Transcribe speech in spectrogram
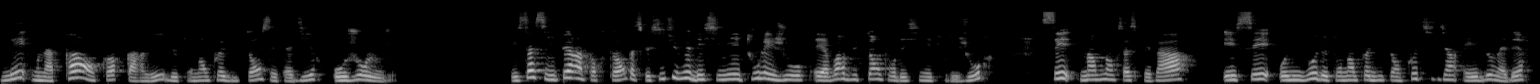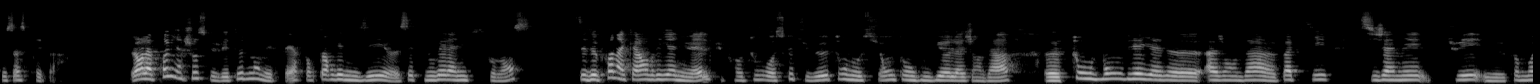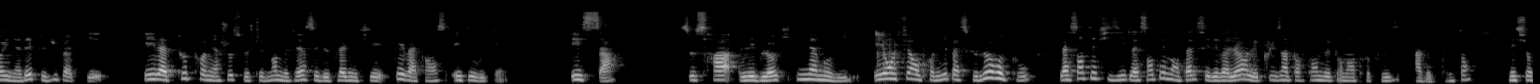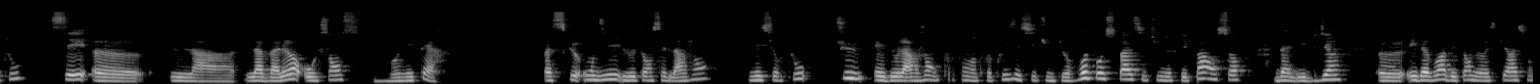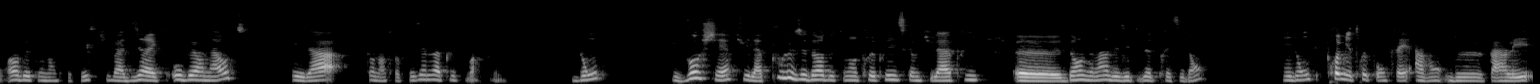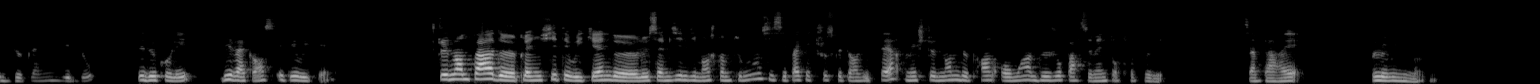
mais on n'a pas encore parlé de ton emploi du temps, c'est-à-dire au jour le jour. Et ça, c'est hyper important parce que si tu veux dessiner tous les jours et avoir du temps pour dessiner tous les jours, c'est maintenant que ça se prépare et c'est au niveau de ton emploi du temps quotidien et hebdomadaire que ça se prépare. Alors la première chose que je vais te demander de faire pour t'organiser euh, cette nouvelle année qui commence, c'est de prendre un calendrier annuel, tu prends ouvres ce que tu veux, ton Notion, ton Google Agenda, euh, ton bon vieil euh, agenda papier si jamais tu es comme moi une adepte du papier et la toute première chose que je te demande de faire, c'est de planifier tes vacances et tes week-ends. Et ça, ce sera les blocs inamovibles. Et on le fait en premier parce que le repos, la santé physique, la santé mentale, c'est les valeurs les plus importantes de ton entreprise avec ton temps. Mais surtout, c'est euh, la, la valeur au sens monétaire. Parce que on dit le temps c'est de l'argent, mais surtout tu es de l'argent pour ton entreprise et si tu ne te reposes pas, si tu ne fais pas en sorte d'aller bien euh, et d'avoir des temps de respiration hors de ton entreprise, tu vas direct au burn-out et là, ton entreprise, elle va plus pouvoir tourner. Donc, tu vaux cher, tu es la poule d'or de ton entreprise, comme tu l'as appris euh, dans l'un des épisodes précédents. Et donc, premier truc qu'on fait avant de parler de planning d'hebdo, c'est de coller des vacances et tes week-ends. Te demande pas de planifier tes week-ends euh, le samedi et le dimanche comme tout le monde si c'est pas quelque chose que tu as envie de faire, mais je te demande de prendre au moins deux jours par semaine pour te reposer. Ça me paraît le minimum.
